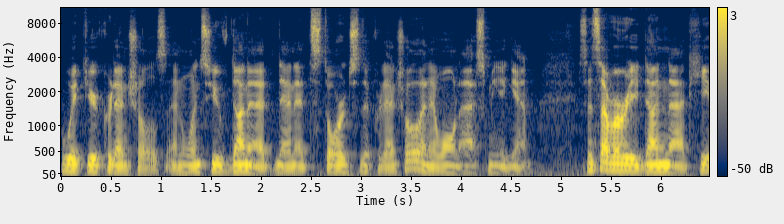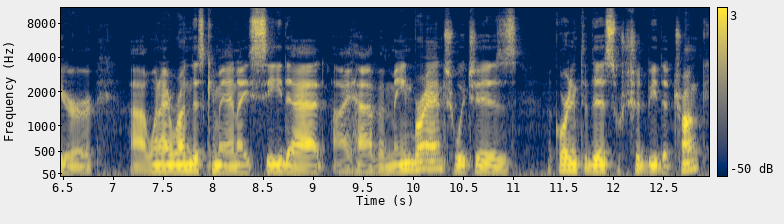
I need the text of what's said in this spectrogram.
with your credentials. And once you've done it, then it stores the credential and it won't ask me again. Since I've already done that here, uh, when I run this command, I see that I have a main branch, which is, according to this, should be the trunk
